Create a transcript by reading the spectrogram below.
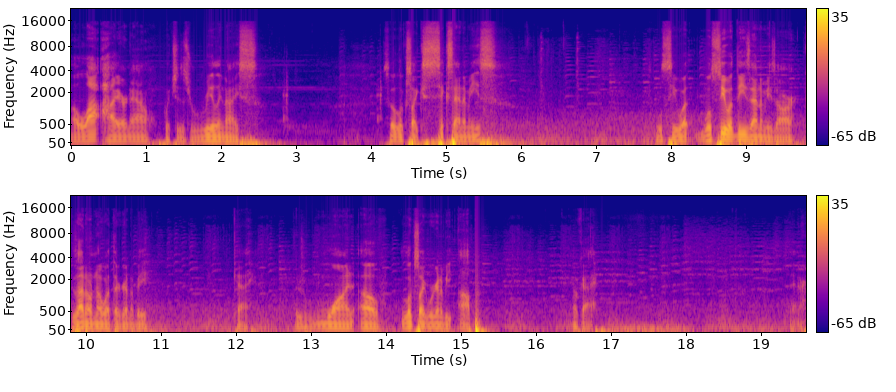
a lot higher now, which is really nice. So it looks like six enemies. We'll see what we'll see what these enemies are because I don't know what they're going to be. Okay. There's one. Oh, looks like we're going to be up. Okay. There.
